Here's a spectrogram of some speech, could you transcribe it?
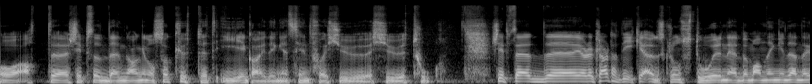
og at eh, Skipsted den gangen også kuttet i guidingen sin for 2022. Skipsted eh, gjør det klart at de ikke ønsker noen stor nedbemanning i denne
